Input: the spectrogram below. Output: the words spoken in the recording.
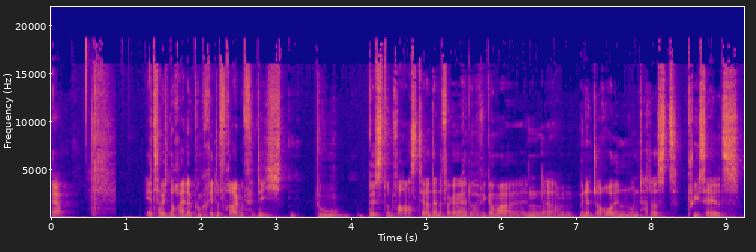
Ja. Jetzt habe ich noch eine konkrete Frage für dich. Du bist und warst ja in deiner Vergangenheit häufiger mal in ähm, Managerrollen und hattest Pre-Sales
